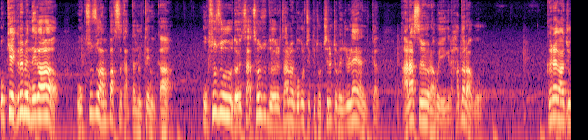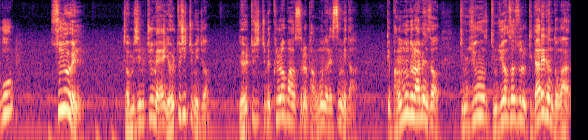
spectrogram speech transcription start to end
오케이 그러면 내가 옥수수 한 박스 갖다 줄 테니까 옥수수 너희 싸- 선수들 삶아 먹을 수 있게 조치를 좀 해줄래 하니까 알았어요 라고 얘기를 하더라고. 그래가지고 수요일 점심쯤에 12시쯤이죠. 12시쯤에 클럽하우스를 방문을 했습니다. 그 방문을 하면서 김주, 김주영 선수를 기다리는 동안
